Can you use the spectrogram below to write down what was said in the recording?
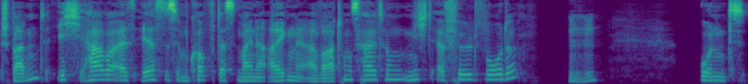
Spannend. Ich habe als erstes im Kopf, dass meine eigene Erwartungshaltung nicht erfüllt wurde. Mhm. Und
